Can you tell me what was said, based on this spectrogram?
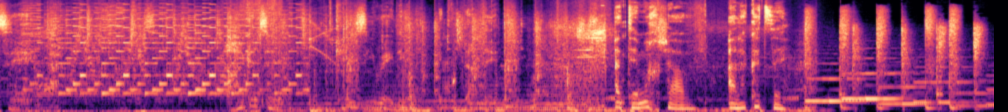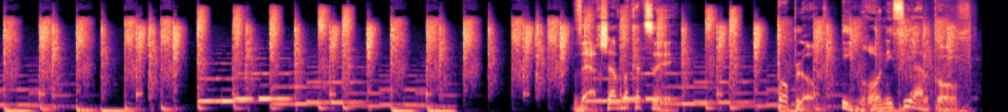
הקצה. הקצה. kzradio.net אתם עכשיו על הקצה. ועכשיו בקצה, פופלו עם רוני פיאלקוב.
